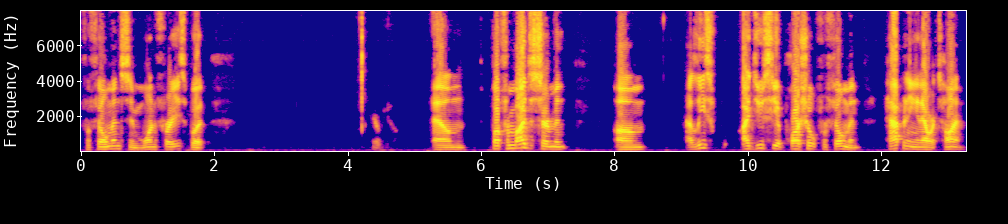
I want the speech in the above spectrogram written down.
fulfillments in one phrase, but here we go. Um, but from my discernment, um, at least I do see a partial fulfillment happening in our time.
